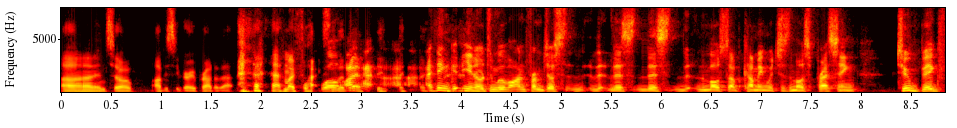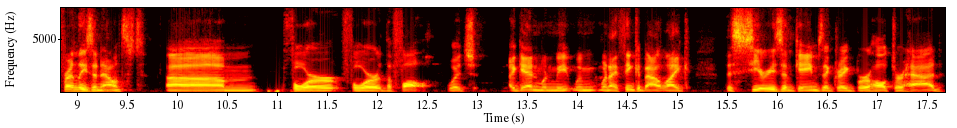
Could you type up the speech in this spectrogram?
Uh, and so obviously very proud of that. My flags. Well, I, I, I, think, you know, to move on from just this, this, the most upcoming, which is the most pressing, two big friendlies announced um, for, for the fall, which again, when we, when, when I think about like the series of games that Greg Berhalter had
